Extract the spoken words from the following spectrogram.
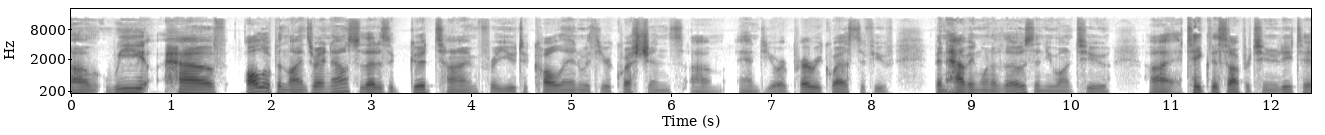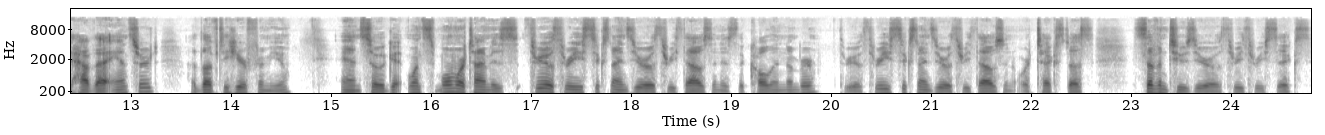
Um, we have all open lines right now, so that is a good time for you to call in with your questions um, and your prayer requests. If you've been having one of those and you want to uh, take this opportunity to have that answered, I'd love to hear from you. And so again, once one more time is 303-690-3000 is the call-in number, 303-690-3000, or text us 720-336.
